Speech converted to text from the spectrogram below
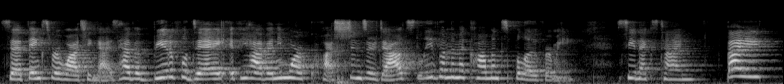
So thanks for watching, guys. Have a beautiful day. If you have any more questions or doubts, leave them in the comments below for me. See you next time. Bye.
